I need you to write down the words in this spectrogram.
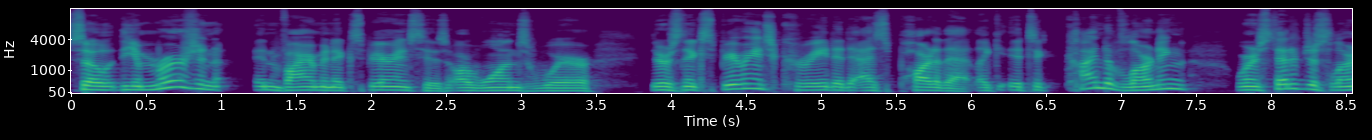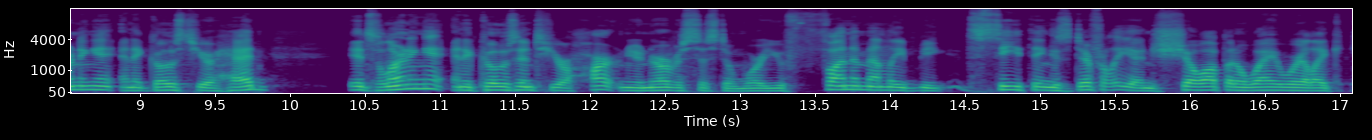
So the immersion environment experiences are ones where there's an experience created as part of that. Like it's a kind of learning where instead of just learning it and it goes to your head, it's learning it and it goes into your heart and your nervous system where you fundamentally be, see things differently and show up in a way where like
